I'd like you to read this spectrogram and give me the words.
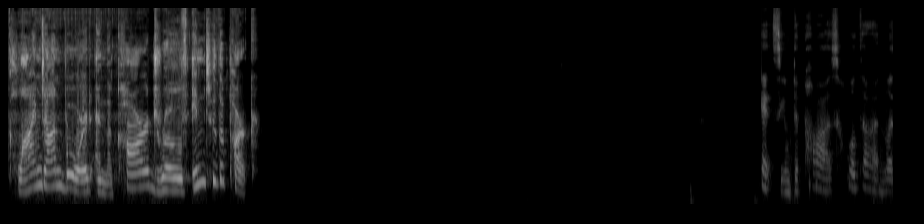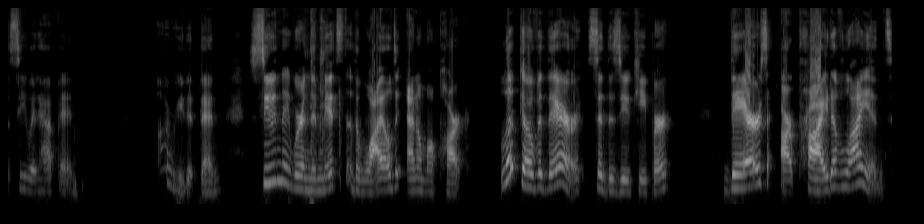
climbed on board and the car drove into the park. It seemed to pause. Hold on, let's see what happened. I'll read it then. Soon they were in the midst of the wild animal park. Look over there, said the zookeeper. There's our pride of lions.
